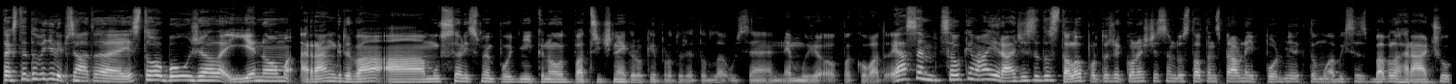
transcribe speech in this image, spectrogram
Tak jste to viděli přátelé, je z toho bohužel jenom rank 2 a museli jsme podniknout patřičné kroky, protože tohle už se nemůže opakovat. Já jsem celkem i rád, že se to stalo, protože konečně jsem dostal ten správný podnět k tomu, abych se zbavil hráčů,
